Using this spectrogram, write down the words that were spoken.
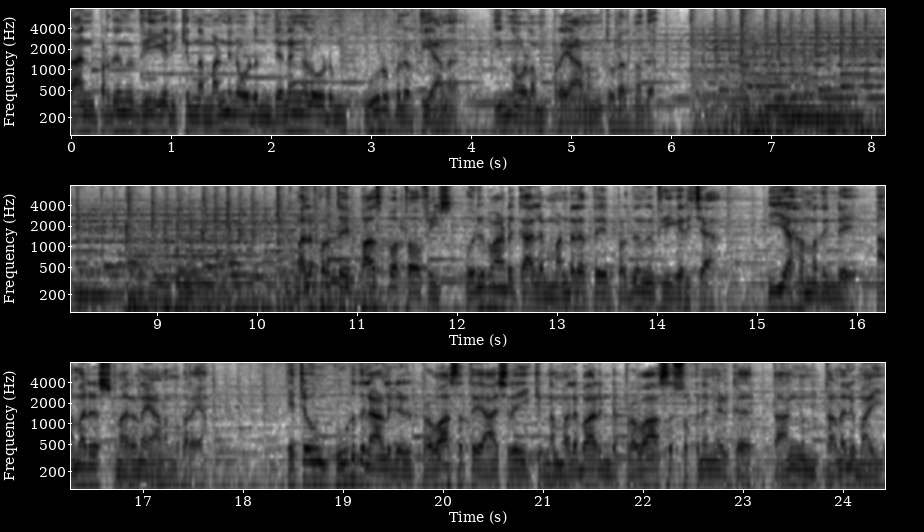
താൻ പ്രതിനിധീകരിക്കുന്ന മണ്ണിനോടും ജനങ്ങളോടും കൂറു പുലർത്തിയാണ് ഇന്നോളം പ്രയാണം തുടർന്നത്. മലപ്പുറത്തെ പാസ്പോർട്ട് ഓഫീസ് ഒരുപാട് കാലം മണ്ഡലത്തെ പ്രതിനിധീകരിച്ച ഇ അഹമ്മദിന്റെ അമരസ്മരണയാണെന്ന് പറയാം. ഏറ്റവും കൂടുതൽ ആളുകൾ പ്രവാസത്തെ ആശ്രയിക്കുന്ന മലബാറിന്റെ പ്രവാസ സ്വപ്നങ്ങൾക്ക് താങ്ങും തണലുമായി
